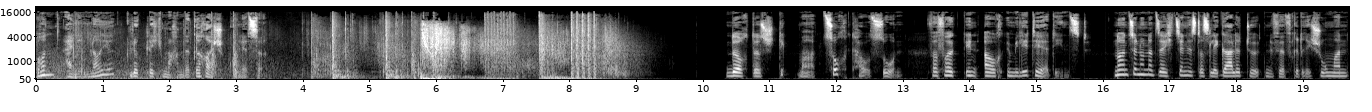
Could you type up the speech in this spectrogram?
Und eine neue glücklich machende Geräuschkulisse. Doch das Stigma Zuchthaussohn verfolgt ihn auch im Militärdienst. 1916 ist das legale Töten für Friedrich Schumann,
